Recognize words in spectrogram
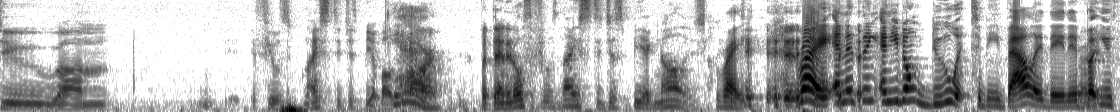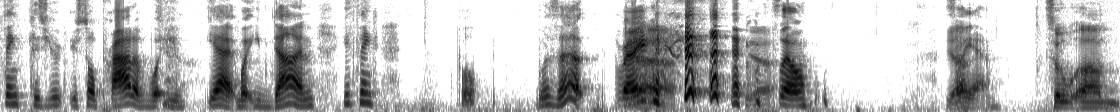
to. Um, it feels nice to just be about the art, but then it also feels nice to just be acknowledged. Right, right, and the thing, and you don't do it to be validated, but you think because you're you're so proud of what you, yeah, what you've done, you think, well, what's up, right? Yeah. so, Yeah. so yeah. So, um,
